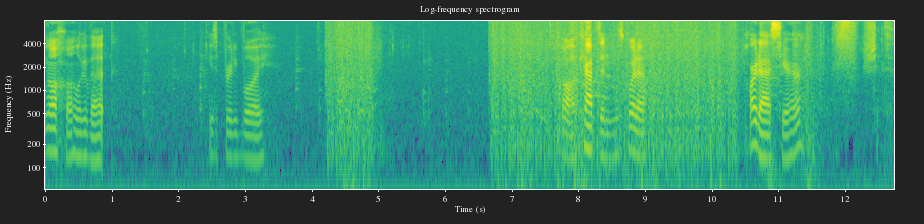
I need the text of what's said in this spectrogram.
Oh, look at that. He's a pretty boy. Oh, Captain, he's quite a hard ass here, huh? Shit.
